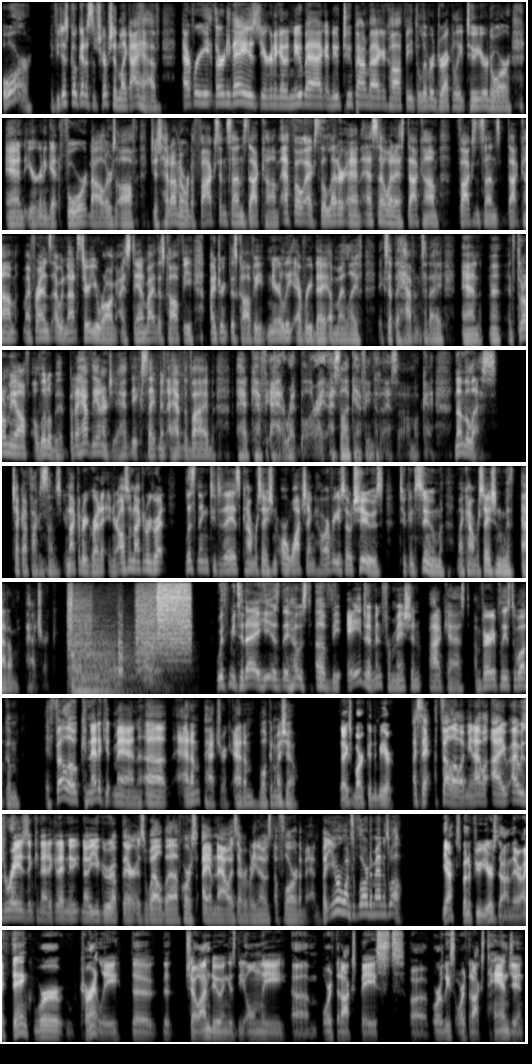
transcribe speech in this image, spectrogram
Or if you just go get a subscription like I have, every 30 days, you're going to get a new bag, a new two pound bag of coffee delivered directly to your door, and you're going to get $4 off. Just head on over to foxandsons.com, F O X, the letter N, S O N S.com, foxandsons.com. My friends, I would not steer you wrong. I stand by this coffee. I drink this coffee nearly every day of my life, except I haven't today. And eh, it's thrown me off a little bit, but I have the energy. I have the excitement. I have the vibe. I had caffeine. I had a Red Bull, right? I still have caffeine today, so I'm okay. Nonetheless, check out Fox and Sons. You're not going to regret it. And you're also not going to regret listening to today's conversation or watching, however you so choose, to consume my conversation with Adam Patrick. With me today, he is the host of the Age of Information podcast. I'm very pleased to welcome a fellow Connecticut man, uh, Adam Patrick. Adam, welcome to my show. Thanks, Marc. Good to be here. I say fellow. I mean, I'm a, I I was raised in Connecticut. I knew you know you grew up there as well, but of course, I am now, as everybody knows, a Florida man. But you were once a Florida man as well. Yeah, spent a few years down there. I think we're currently the the show I'm doing is the only um, Orthodox based, uh, or at least Orthodox tangent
